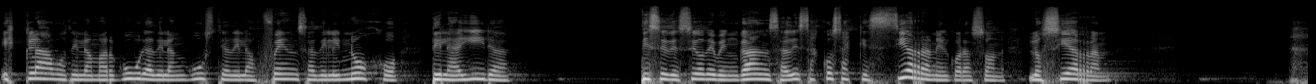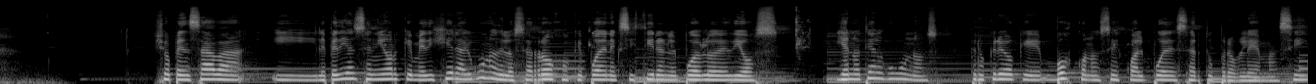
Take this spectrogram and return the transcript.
esclavos de la amargura, de la angustia, de la ofensa, del enojo, de la ira. de ese deseo de venganza, de esas cosas que cierran el corazón, lo cierran. Yo pensaba y le pedí al Señor que me dijera algunos de los cerrojos que pueden existir en el pueblo de Dios. Y anoté algunos, pero creo que vos conocés cuál puede ser tu problema, ¿sí?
